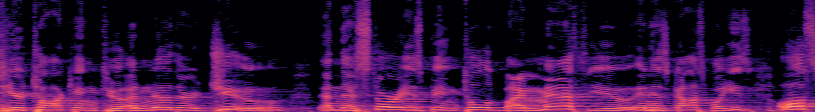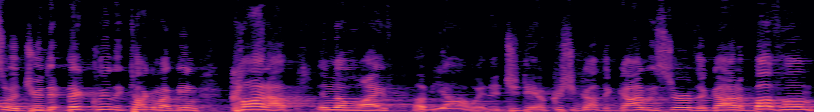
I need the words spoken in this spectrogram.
here talking to another Jew, and the story is being told by Matthew in his gospel. He's also a Jew. They're clearly talking about being caught up in the life of Yahweh, the Judeo Christian God, the God we serve, the God above whom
